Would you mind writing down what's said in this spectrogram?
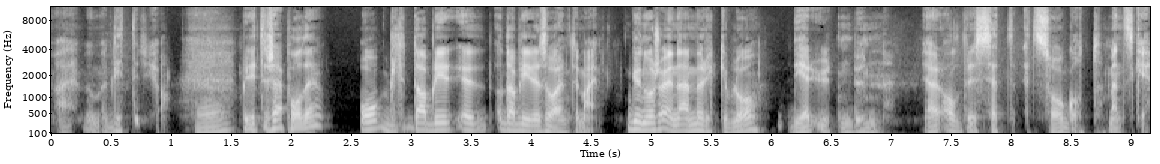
Nei, Belitter, ja. Belitter seg på det, og da blir, eh, da blir det så varmt til meg. Gunvors øyne er mørkeblå, de er uten bunn. Jeg har aldri sett et så godt menneske.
